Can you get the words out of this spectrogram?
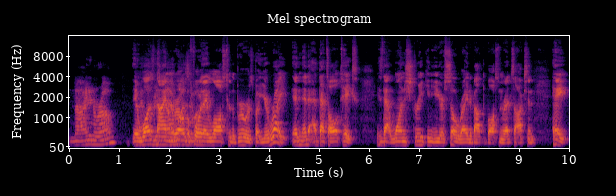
nine in a row. It was nine in a row before they lost to the Brewers, but you're right, and, and that's all it takes is that one streak, and you're so right about the Boston Red Sox. And hey,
